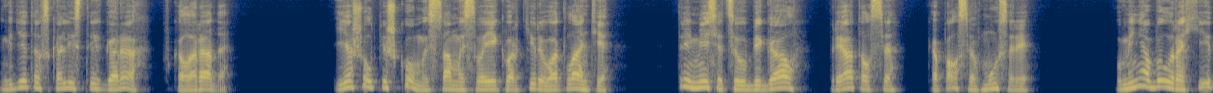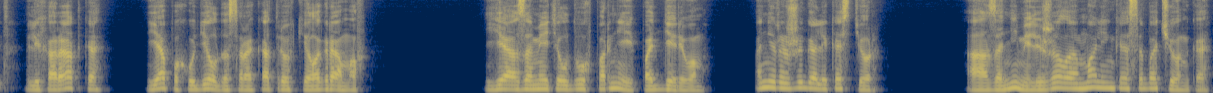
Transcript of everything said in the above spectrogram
где-то в скалистых горах в Колорадо. Я шел пешком из самой своей квартиры в Атланте, три месяца убегал, прятался, копался в мусоре. У меня был рахит, лихорадка, я похудел до 43 килограммов. Я заметил двух парней под деревом. Они разжигали костер. А за ними лежала маленькая собачонка.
